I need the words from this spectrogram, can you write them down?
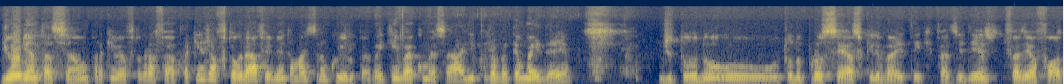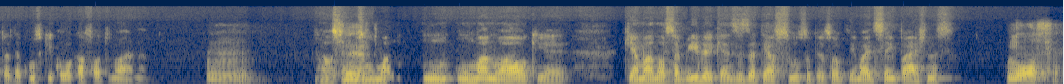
de orientação para quem vai fotografar. Para quem já fotografa, o evento é mais tranquilo. Para quem vai começar, ali já vai ter uma ideia de todo o, todo o processo que ele vai ter que fazer, desde fazer a foto até conseguir colocar a foto no ar. Né? Uhum. Nós temos um, um, um, manual que é, que é uma nossa Bíblia, que às vezes até assusta o pessoal, que tem mais de 100 páginas. Nossa!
